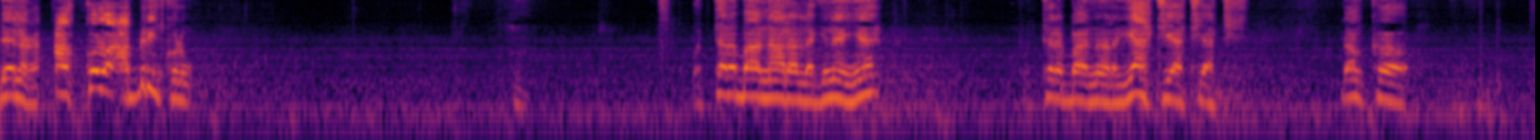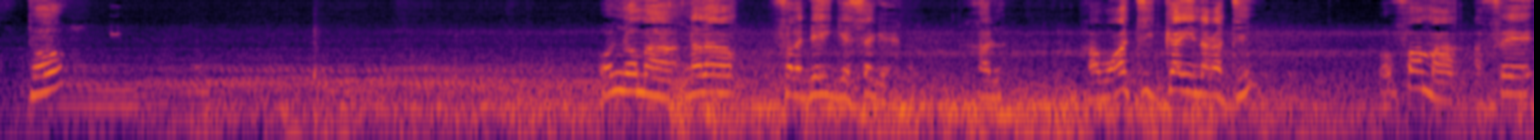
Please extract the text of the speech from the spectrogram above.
bɛ naga a kolon a biri kolon o tɛrɛba nara laginɛ ɲɛ o terba nara yati yati yati. Donc euh, to o noma nana fala de gesege. Ha wati kai nagati. O fama a fait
